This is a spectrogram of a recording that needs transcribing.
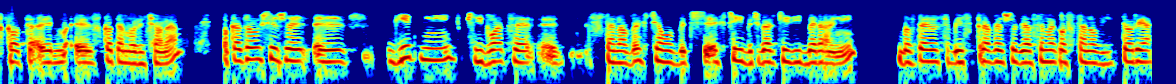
Scotta, y, Scotta Morrisona. Okazało się, że y, jedni, czyli władze stanowe, chciało być, chcieli być bardziej liberalni, bo zdają sobie sprawę, że dla samego stanu Victoria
